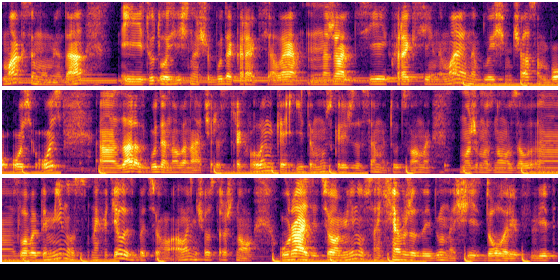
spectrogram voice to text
в максимумі, да, і тут логічно, що буде корекція. Але, на жаль, цієї корекції немає найближчим часом, бо ось-ось зараз буде новина через 3 хвилинки, і тому, скоріш за все, ми тут з вами можемо знову е, зловити мінус. Не хотілося б цього, але нічого страшного. У разі цього мінуса я вже зайду на 6 доларів від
